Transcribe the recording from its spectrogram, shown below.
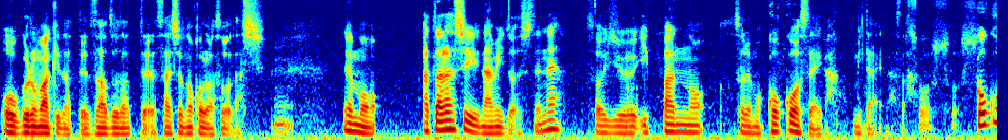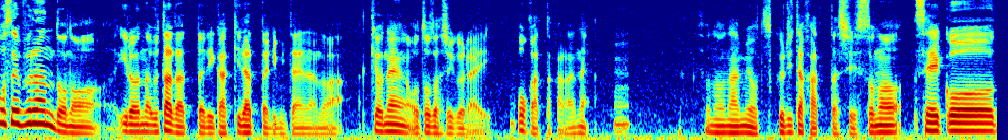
大黒摩季だってザードだって最初の頃はそうだし。うん。でも新しい波としてねそういう一般のそれも高校生がみたいなさ。高校生ブランドのいろんな歌だったり楽器だったりみたいなのは去年一昨年ぐらい多かったからね、うん。その波を作りたかったしその成功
